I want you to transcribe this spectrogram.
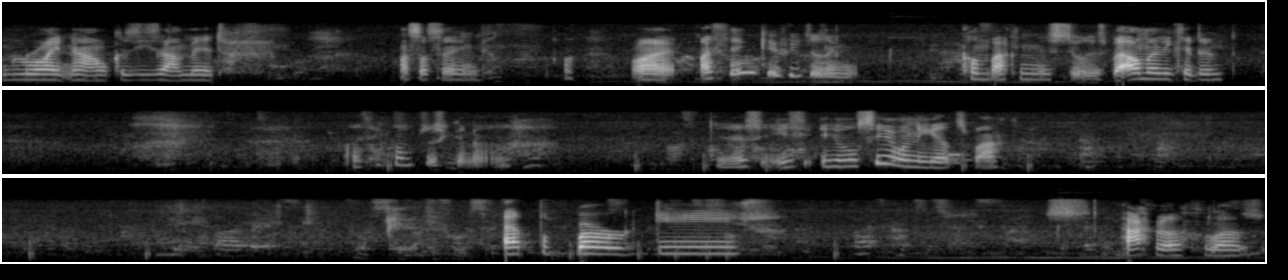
right now because he's at mid. That's the thing. Right, I think if he doesn't come back and steal this but I'm only kidding. I think I'm just gonna this. He'll see it when he gets back. Apple birdies. Hacker loves.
